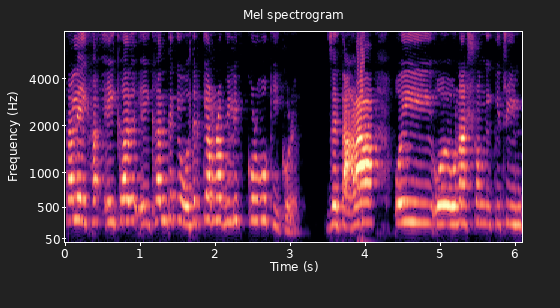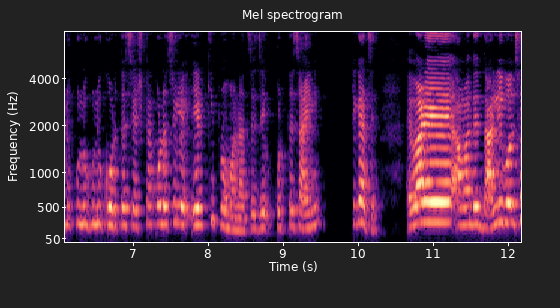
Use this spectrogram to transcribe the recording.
তাহলে এইখা- এইখান এইখান থেকে ওদেরকে আমরা বিলিভ করব কি করে? যে তারা ওই ওনার সঙ্গে কিছু ইন্টুকুলুকুলু করতে চেষ্টা করেছিল, এর কি প্রমাণ আছে যে করতে চায়নি? ঠিক আছে? এবারে আমাদের দালি বলছে,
